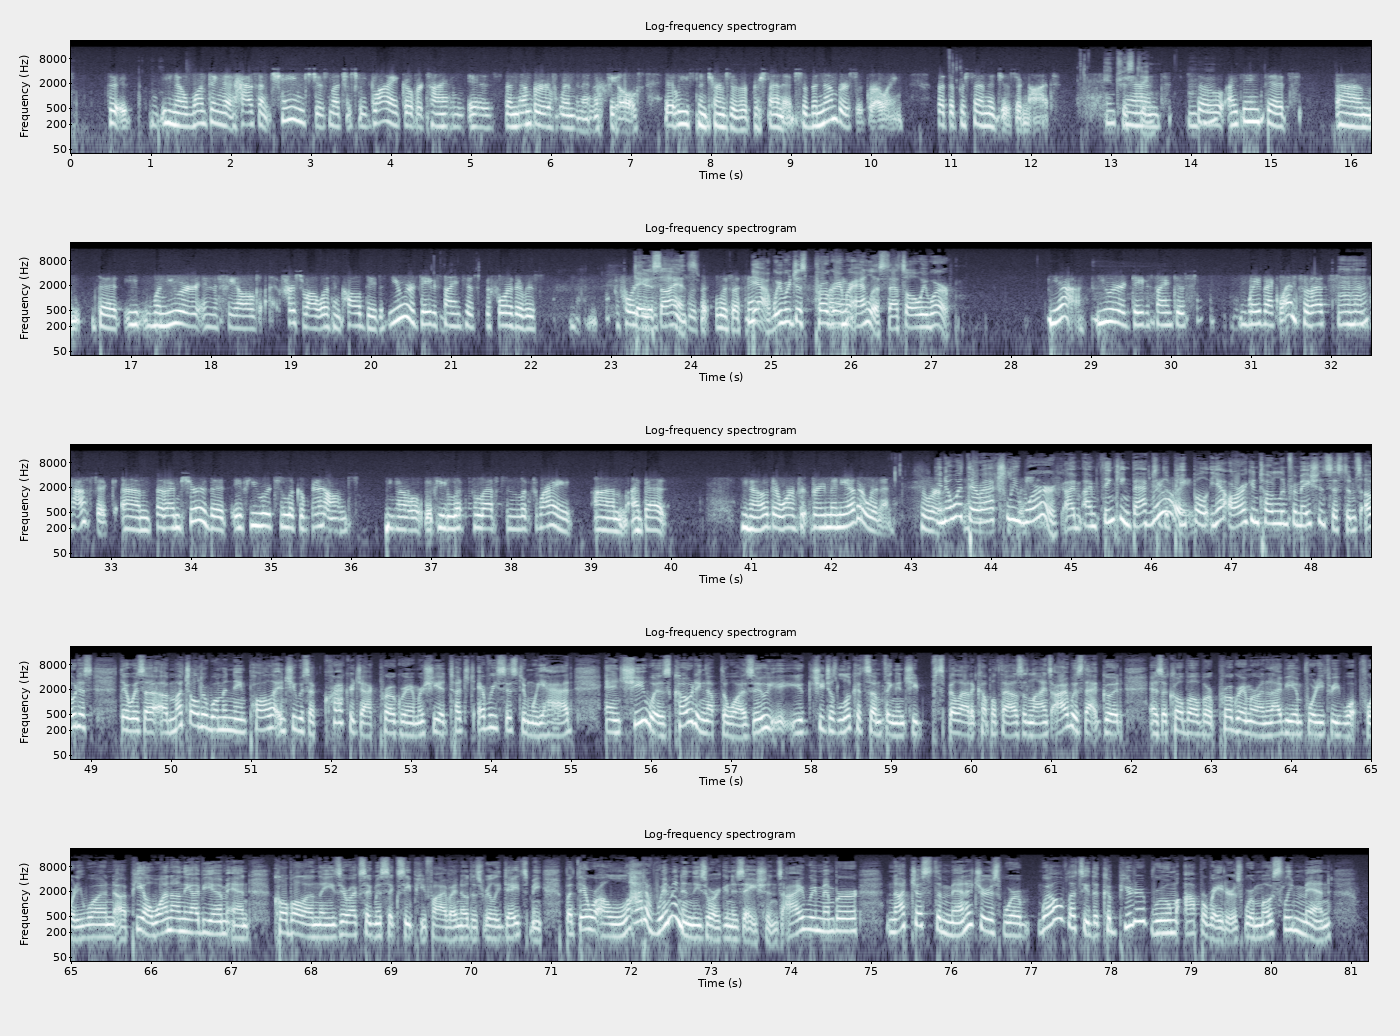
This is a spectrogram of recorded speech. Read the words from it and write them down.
the you know one thing that hasn't changed as much as we'd like over time is the number of women in the field, at least in terms of a percentage. So the numbers are growing, but the percentages are not. Interesting. And so I think that um, that you, when you were in the field, first of all, it wasn't called data. You were a data scientist before there was before Data science. was a, was a thing. yeah, we were just programmer Right. analysts. That's all we were. Yeah, you were a data scientist way back when, so that's Mm-hmm. fantastic. Um, but I'm sure that if you were to look around, you know, if you looked left and looked right, um, I bet, you know, there weren't very many other women who. You know what? There actually were. I'm, I'm thinking back to the people. Yeah, Oregon Total Information Systems. Otis, there was a, a much older woman named Paula, and she was a crackerjack programmer. She had touched every system we had, and she was coding up the wazoo. You, you, she'd just look at something and she'd spill out a couple thousand lines. I was that good as a COBOL programmer on an IBM 4341, uh, PL1 on the IBM, and COBOL on the Xerox Sigma 6 CP5. I know this really dates me, but there were a lot of women in these organizations. I remember not just the managers were, well, let's see, the computer room operators were mostly men,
